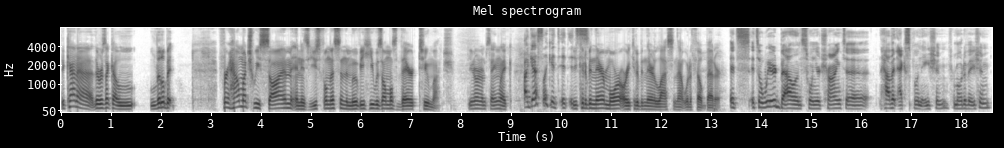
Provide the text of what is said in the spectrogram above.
They kind of there was like a l- little bit for how much we saw him and his usefulness in the movie. He was almost there too much. Do you know what I'm saying? Like I guess like it, it he could have been there more, or he could have been there less, and that would have felt better. it's it's a weird balance when you're trying to have an explanation for motivation.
